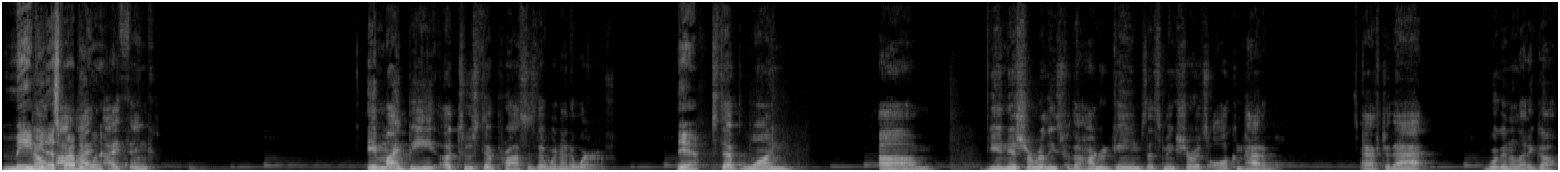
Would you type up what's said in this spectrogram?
Maybe No, that's probably I, what. I think it might be a two-step process that we're not aware of. yeah, Step one, um, the initial release with 100 games. Let's make sure it's all compatible. After that, we're gonna let it go.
